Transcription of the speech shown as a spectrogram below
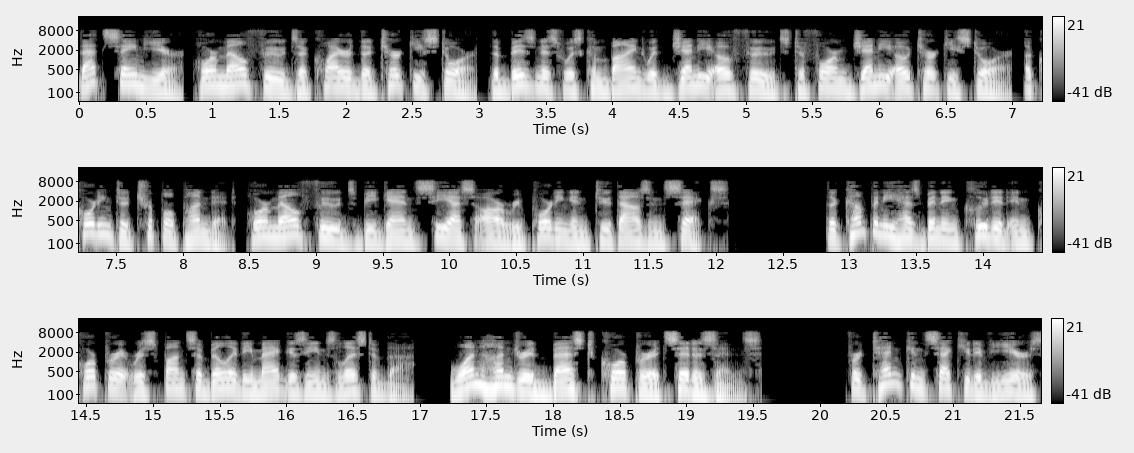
That same year, Hormel Foods acquired the Turkey Store. The business was combined with Jennie O Foods to form Jennie O Turkey Store. According to Triple Pundit, Hormel Foods began CSR reporting in 2006. The company has been included in Corporate Responsibility magazine's list of the 100 Best Corporate Citizens for 10 consecutive years.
